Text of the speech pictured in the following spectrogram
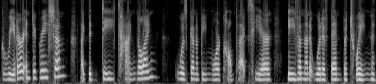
greater integration, like the detangling was going to be more complex here, even than it would have been between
